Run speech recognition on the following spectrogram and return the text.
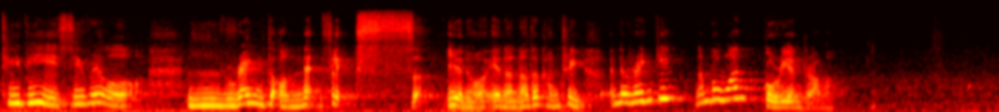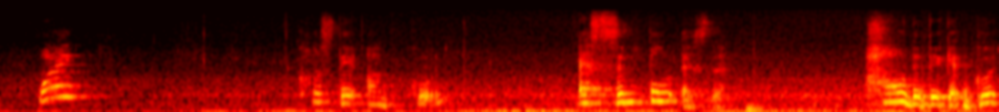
TV serial ranked on Netflix, you know, in another country. And the ranking, number one, Korean drama. Why? Because they are good. As simple as that. How did they get good?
